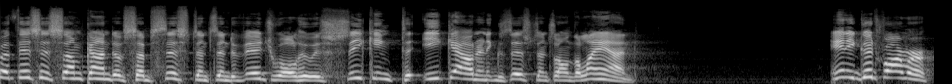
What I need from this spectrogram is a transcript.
But this is some kind of subsistence individual who is seeking to eke out an existence on the land. Any good farmer,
